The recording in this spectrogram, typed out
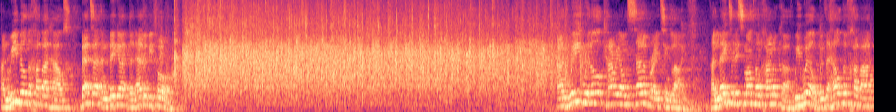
and rebuild the Chabad house better and bigger than ever before. And we will all carry on celebrating life and later this month on Hanukkah, we will, with the help of Chabad,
